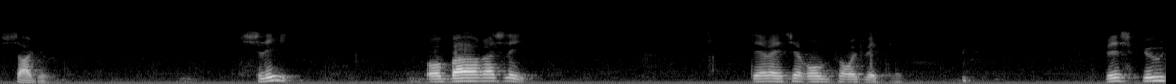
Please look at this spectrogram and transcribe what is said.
sa Gud. Slik, og bare slik. Det er ikke rom for utvikling. Hvis Gud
